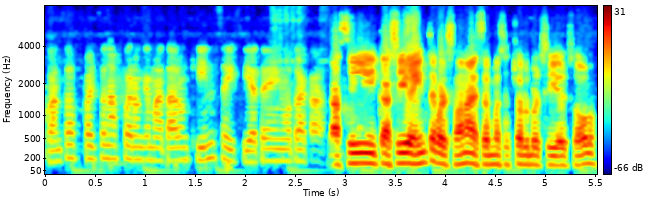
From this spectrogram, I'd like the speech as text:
¿cuántas personas fueron que mataron? 15 y 7 en otra casa. Casi, casi 20 personas, ese me echó el bolsillo él solo.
